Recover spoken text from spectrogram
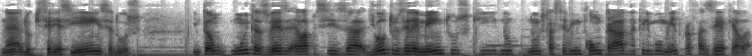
né, do que seria ciência, dos então, muitas vezes ela precisa de outros elementos que não, não está sendo encontrado naquele momento para fazer aquela,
